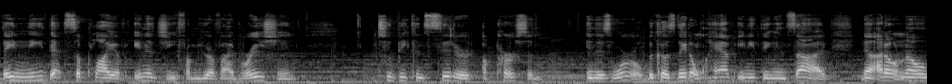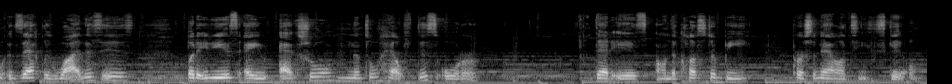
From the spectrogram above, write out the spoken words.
They need that supply of energy from your vibration to be considered a person in this world because they don't have anything inside. Now, I don't know exactly why this is, but it is a actual mental health disorder that is on the cluster B personality scale.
